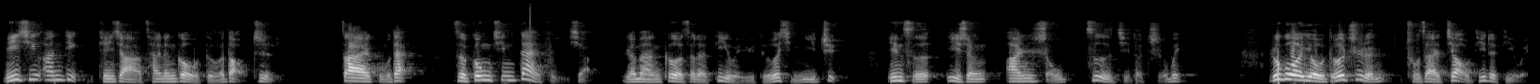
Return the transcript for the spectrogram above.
民心安定，天下才能够得到治理。在古代，自公卿大夫以下，人们各自的地位与德行一致，因此一生安守自己的职位。如果有德之人处在较低的地位，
